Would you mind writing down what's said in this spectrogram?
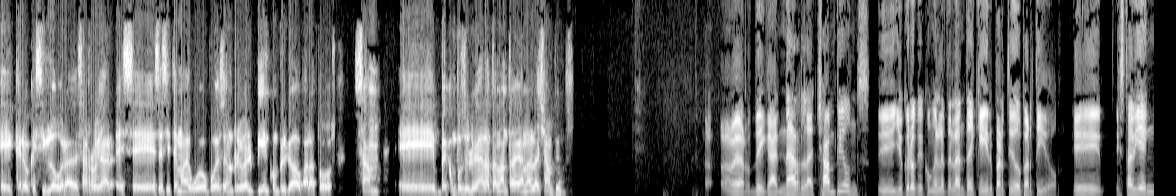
eh, creo que si logra desarrollar ese, ese sistema de juego puede ser un rival bien complicado para todos. Sam, ¿ves con posibilidades al Atalanta de ganar la Champions? A ver, de ganar la Champions, yo creo que con el Atalanta hay que ir partido a partido. está bien,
